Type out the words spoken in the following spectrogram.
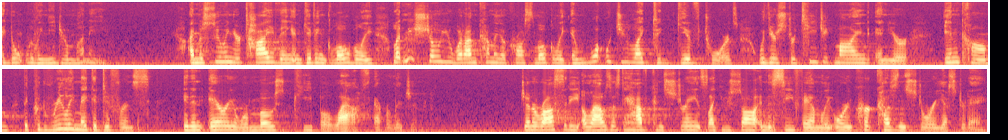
I don't really need your money. I'm assuming you're tithing and giving globally. Let me show you what I'm coming across locally and what would you like to give towards with your strategic mind and your income that could really make a difference in an area where most people laugh at religion. Generosity allows us to have constraints like you saw in the C family or in Kirk Cousins' story yesterday.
